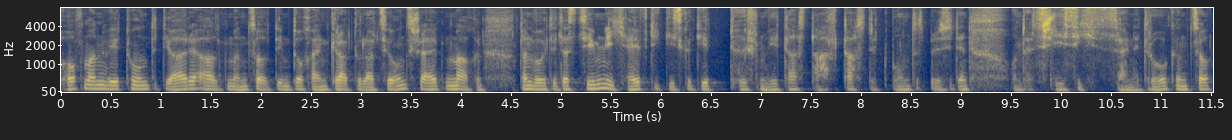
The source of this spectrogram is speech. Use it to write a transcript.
Hoffmann wird 100 Jahre alt, man sollte ihm doch ein Gratulationsschreiben machen. Dann wurde das ziemlich heftig diskutiert, dürfen wir das, darf das der Bundespräsident? Und jetzt schließlich seine Droge und so.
